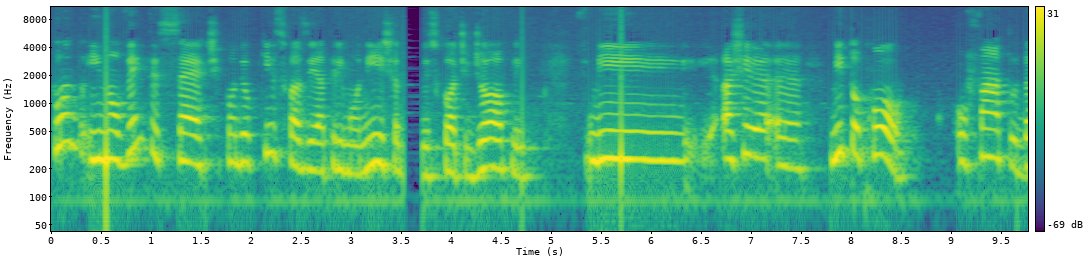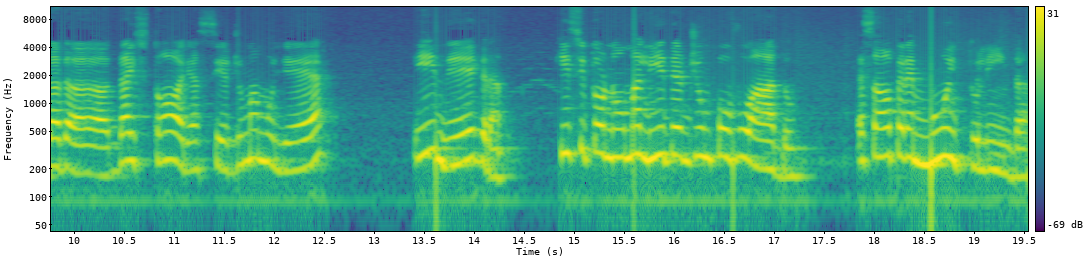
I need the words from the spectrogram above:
quando, em 97, quando eu quis fazer a Trimonicha do Scott Joplin, me, achei, é, me tocou o fato da, da, da história ser de uma mulher e negra que se tornou uma líder de um povoado. Essa ópera é muito linda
